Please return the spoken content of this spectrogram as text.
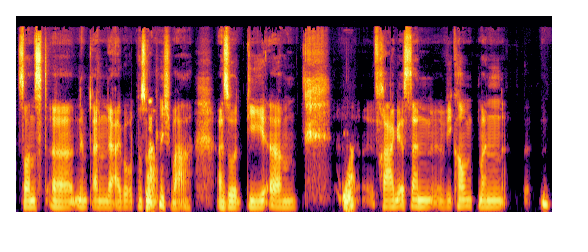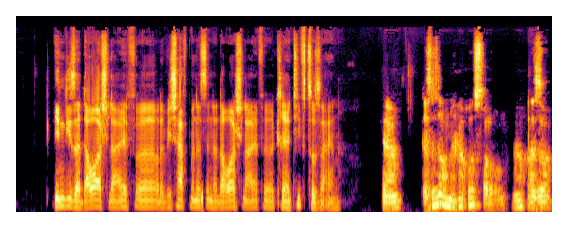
sonst äh, nimmt einen der Algorithmus ja. auch nicht wahr. Also die ähm, ja. Frage ist dann, wie kommt man in dieser Dauerschleife oder wie schafft man es in der Dauerschleife, kreativ zu sein? Ja, das ist auch eine Herausforderung. Ne? Also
